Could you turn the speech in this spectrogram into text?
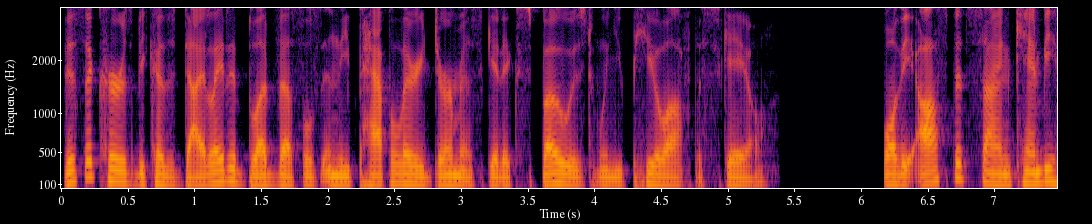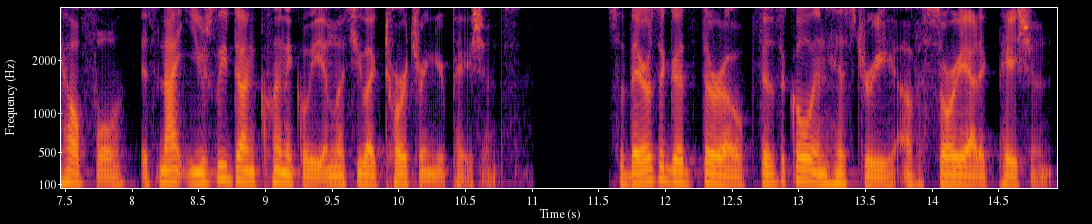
This occurs because dilated blood vessels in the papillary dermis get exposed when you peel off the scale. While the Auspitz sign can be helpful, it's not usually done clinically unless you like torturing your patients. So there's a good thorough physical and history of a psoriatic patient.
